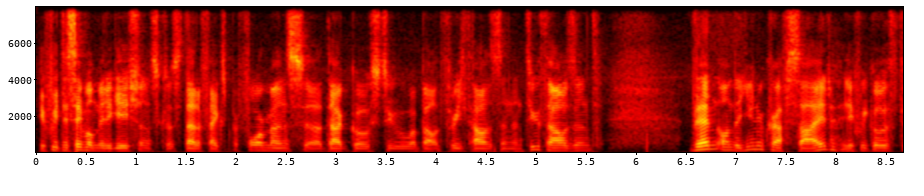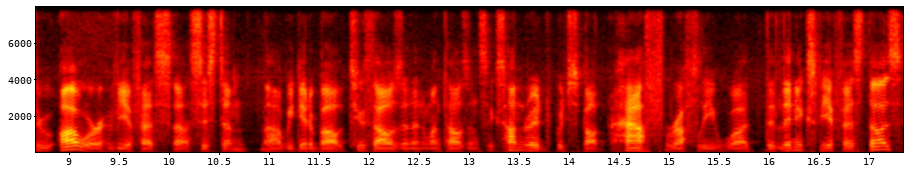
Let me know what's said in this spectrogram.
If we disable mitigations, because that affects performance, uh, that goes to about 3,000 and 2,000. Then on the Unikraft side, if we go through our VFS uh, system, uh, we get about 2,000 and 1,600, which is about half roughly what the Linux VFS does.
